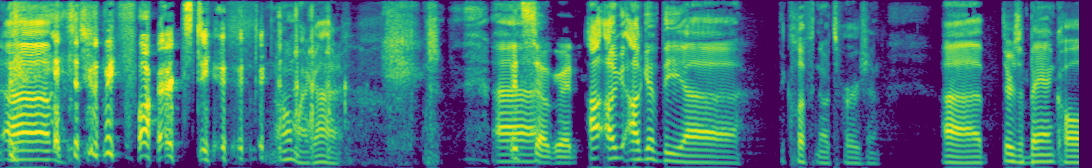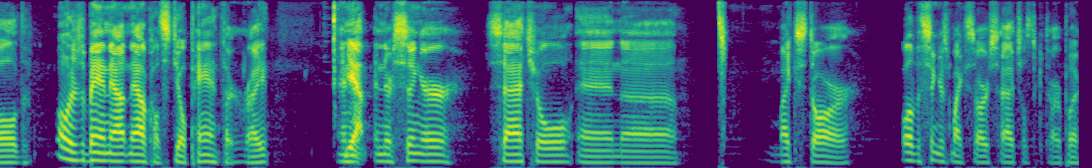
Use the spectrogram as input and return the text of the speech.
Um. It's just gonna be farts, dude. oh my god. Uh, it's so good. I'll, I'll, I'll give the uh, the Cliff Notes version. Uh, there's a band called well, there's a band out now called Steel Panther, right? And, Yeah. and their singer Satchel and uh, Mike Starr. Well, the singer's Mike Starr. Satchel's the guitar player.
